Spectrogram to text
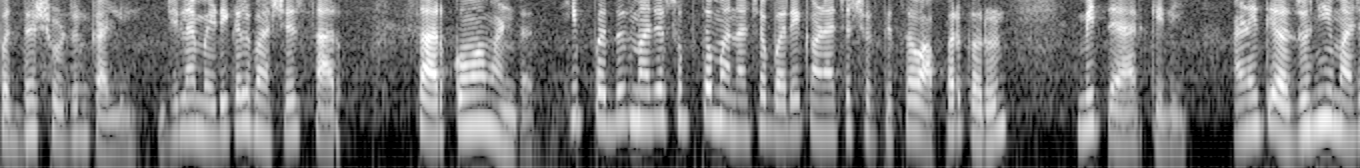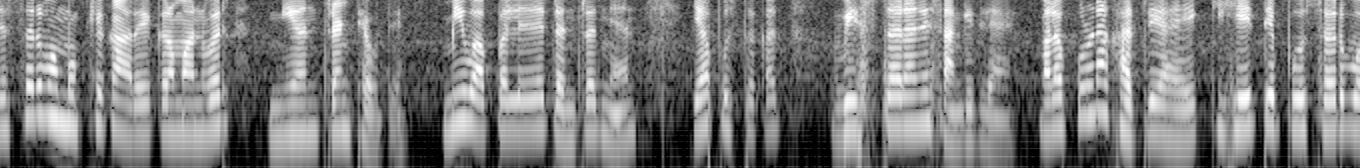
पद्धत शोधून काढली जिला मेडिकल भाषेत सार सार्कोमा म्हणतात. ही पद्धत माझ्या सुप्त मनाच्या बरे करण्याच्या शक्तीचा वापर करून मी तयार केली. आणि ती अजूनही माझ्या सर्व मुख्य कार्यक्रमांवर नियंत्रण ठेवते. मी वापरलेले तंत्रज्ञान या पुस्तकात विस्ताराने सांगितले आहे. मला पूर्ण खात्री आहे की हे ते पु सर्व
